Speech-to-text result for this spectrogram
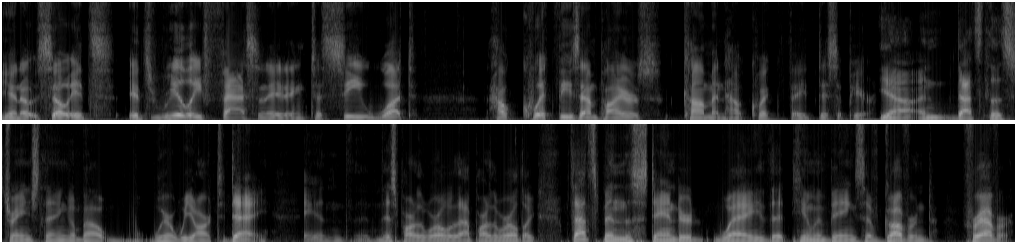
you know so it's it's really fascinating to see what how quick these empires come and how quick they disappear. Yeah, and that's the strange thing about where we are today. In this part of the world or that part of the world, like that's been the standard way that human beings have governed forever.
